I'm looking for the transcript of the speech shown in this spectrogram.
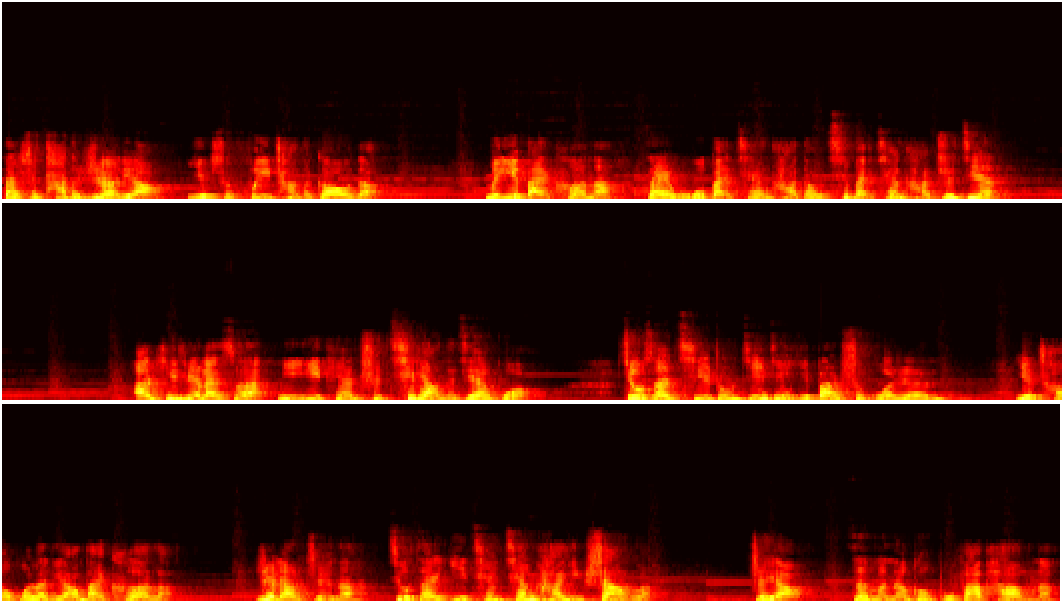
但是它的热量也是非常的高的，每一百克呢在五百千卡到七百千卡之间。按平均来算，你一天吃七两的坚果，就算其中仅仅一半是果仁，也超过了两百克了，热量值呢就在一千千卡以上了。这样怎么能够不发胖呢？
